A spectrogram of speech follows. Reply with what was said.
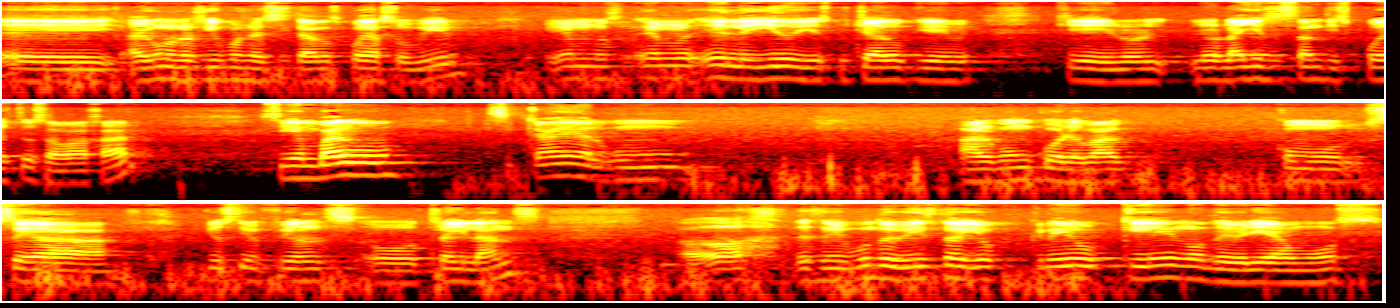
Eh, algunos de los equipos necesitados pueda subir. Hemos, he leído y escuchado que, que los, los Lions están dispuestos a bajar. Sin embargo, si cae algún algún quarterback como sea Justin Fields o Trey Lance, ah, desde mi punto de vista yo creo que no deberíamos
